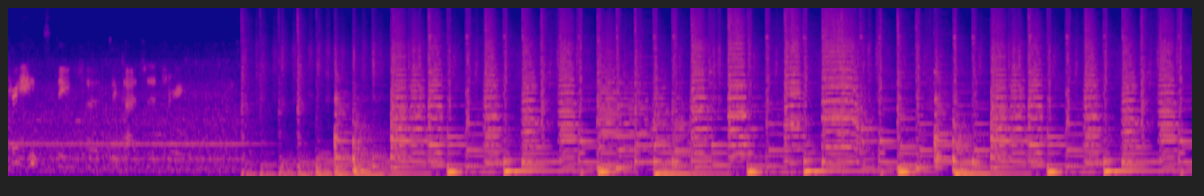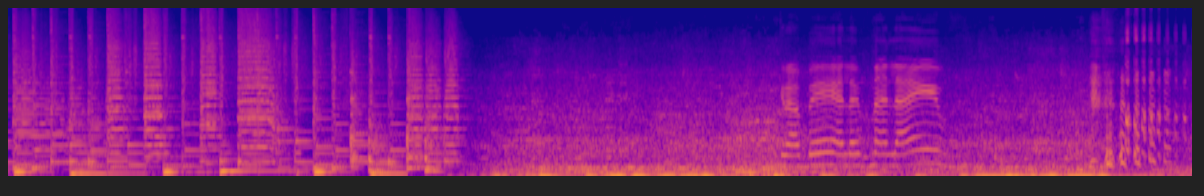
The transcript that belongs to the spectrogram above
train station to catch a train. Alive na alive!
